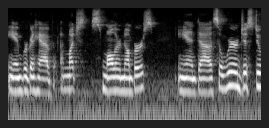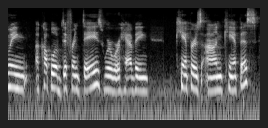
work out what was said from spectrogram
and we're going to have a much smaller numbers. And uh, so we're just doing a couple of different days where we're having campers on campus.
